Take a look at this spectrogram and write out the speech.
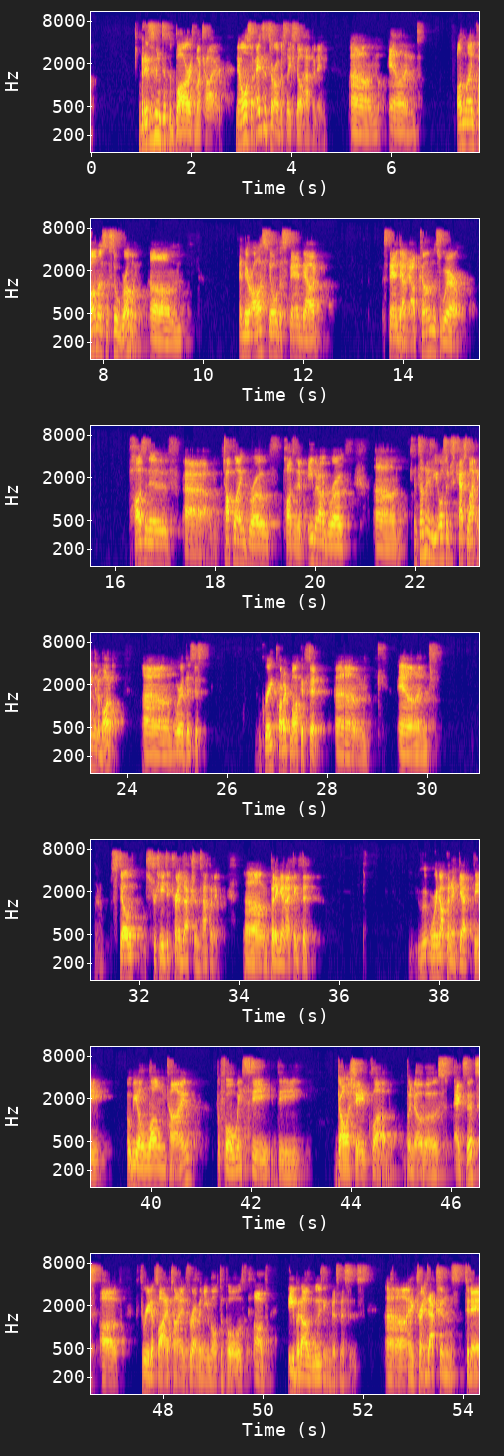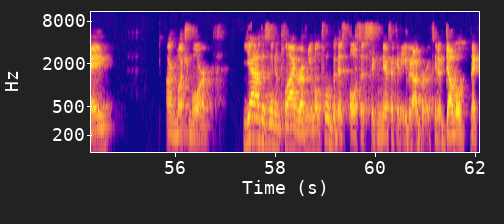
but it just means that the bar is much higher. Now, also exits are obviously still happening. Um, and online commerce is still growing. Um, and there are still the standout standout outcomes where positive um, top line growth, positive EBITDA growth, Um, and sometimes you also just catch lightning in a bottle, um, where there's just great product market fit um, and still strategic transactions happening. Um, but again, I think that we're not going to get the. It'll be a long time before we see the Dollar Shave Club bonobos exits of three to five times revenue multiples of EBITDA losing businesses. Uh, I think transactions today are much more. Yeah, there's an implied revenue multiple, but there's also significant EBITDA growth. You know, double like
